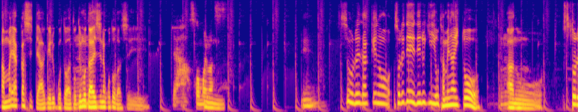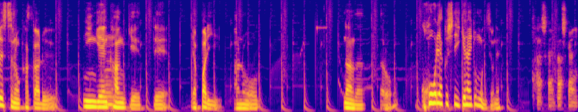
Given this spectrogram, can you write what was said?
甘やかしてあげることはとても大事なことだし、いやーそう思います。ねそれだけの、それでエネルギーをためないと、うんあの、ストレスのかかる人間関係って、やっぱり、あの、なんだろう、攻略していけないと思うんですよね。確かに確かに。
